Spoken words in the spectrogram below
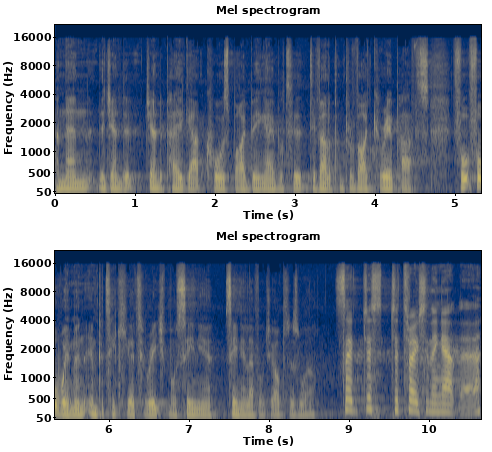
And then the gender, gender pay gap caused by being able to develop and provide career paths for, for women, in particular, to reach more senior, senior level jobs as well. So just to throw something out there,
